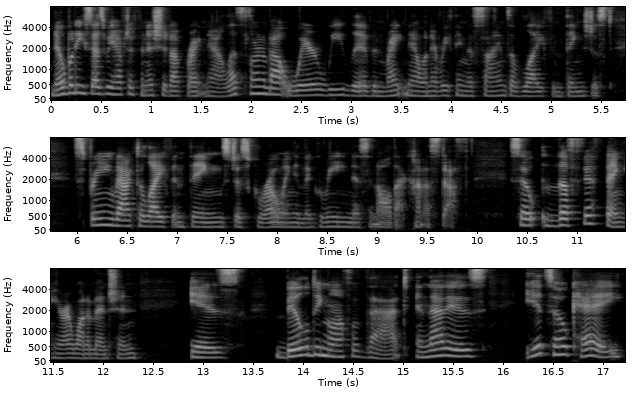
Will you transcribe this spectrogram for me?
Nobody says we have to finish it up right now. Let's learn about where we live and right now and everything, the signs of life and things just springing back to life and things just growing and the greenness and all that kind of stuff. So, the fifth thing here I want to mention is building off of that, and that is it's okay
